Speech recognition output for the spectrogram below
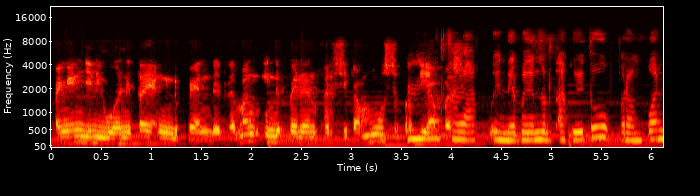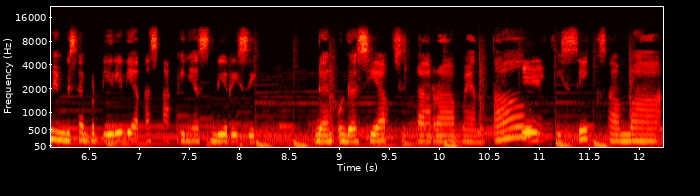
pengen jadi wanita yang independen. Emang independen versi kamu seperti hmm, apa sih? Kalau aku independen menurut aku itu perempuan yang bisa berdiri di atas kakinya sendiri sih. Dan udah siap secara mental, okay. fisik sama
